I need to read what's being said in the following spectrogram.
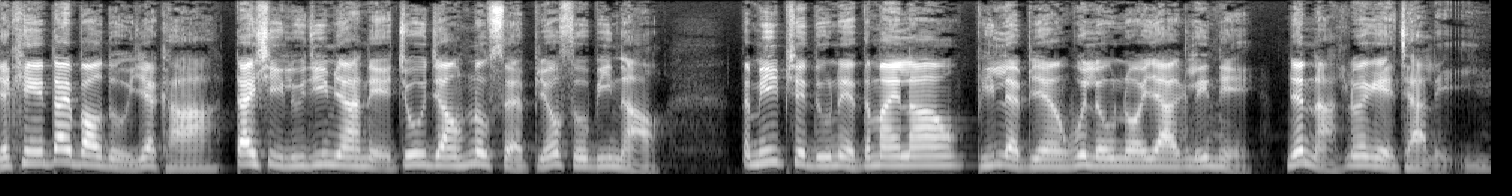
ရခင်တိုက်ပေါက်သို့ရက်ခါတိုက်ရှိလူကြီးများနှင့်အကျိုးကြောင့်နှုတ်ဆက်ပြောဆိုပြီးနောက်သမီးဖြစ်သူနှင့်တမိုင်လောင်ဘီလက်ပြန်ဝစ်လုံတော်ရာကလေးနှင့်မျက်နှာလွှဲခဲ့ကြလေ၏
